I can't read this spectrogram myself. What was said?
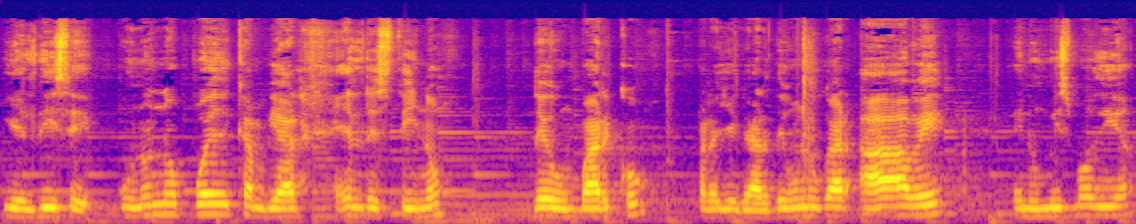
y él dice, uno no puede cambiar el destino de un barco para llegar de un lugar A a B en un mismo día,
